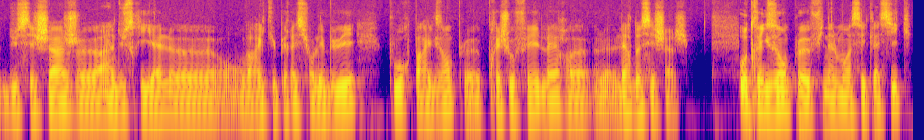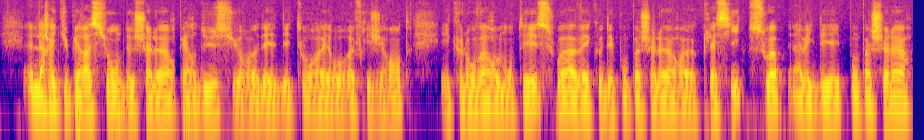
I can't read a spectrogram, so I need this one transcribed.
du séchage industriel. on va récupérer sur les buées pour, par exemple, préchauffer l'air de séchage. Autre exemple finalement assez classique, la récupération de chaleur perdue sur des, tours aéro-réfrigérantes et que l'on va remonter soit avec des pompes à chaleur euh, classiques, soit avec des pompes à chaleur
